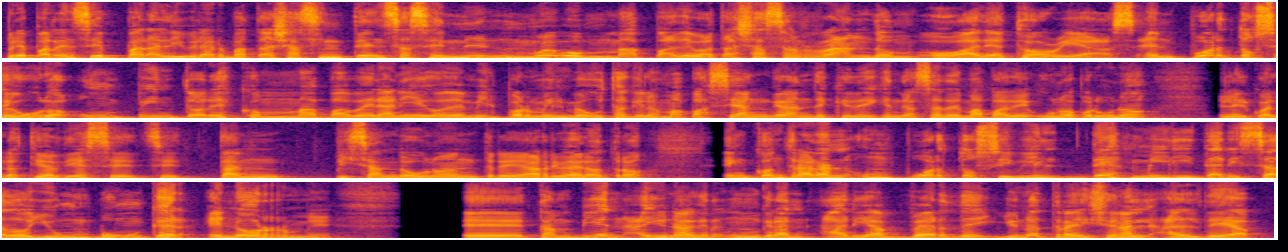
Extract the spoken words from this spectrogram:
Prepárense para librar batallas intensas en un nuevo mapa de batallas random o aleatorias. En Puerto Seguro, un pintoresco mapa veraniego de mil por mil. Me gusta que los mapas sean grandes, que dejen de hacer de mapa de uno por uno, en el cual los tier 10 se, están pisando uno entre arriba del otro. Encontrarán un puerto civil desmilitarizado y un búnker enorme. Eh, también hay un gran área verde y una tradicional aldea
